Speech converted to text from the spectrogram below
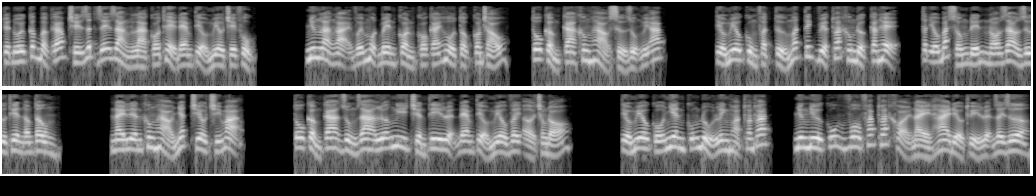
Tuyệt đối cấp bậc gáp chế rất dễ dàng là có thể đem tiểu miêu chế phục. Nhưng là ngại với một bên còn có cái hồ tộc con cháu, Tô Cẩm Ca không hảo sử dụng uy áp. Tiểu miêu cùng Phật tử mất tích việc thoát không được căn hệ, tất yếu bắt sống đến nó giao dư thiên âm tông. Này liền không hảo nhất chiêu chí mạng. Tô Cẩm Ca dùng ra lưỡng nghi triển ti luyện đem tiểu miêu vây ở trong đó. Tiểu miêu cố nhiên cũng đủ linh hoạt thoăn thoát, nhưng như cũng vô pháp thoát khỏi này hai điều thủy luyện dây dưa.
